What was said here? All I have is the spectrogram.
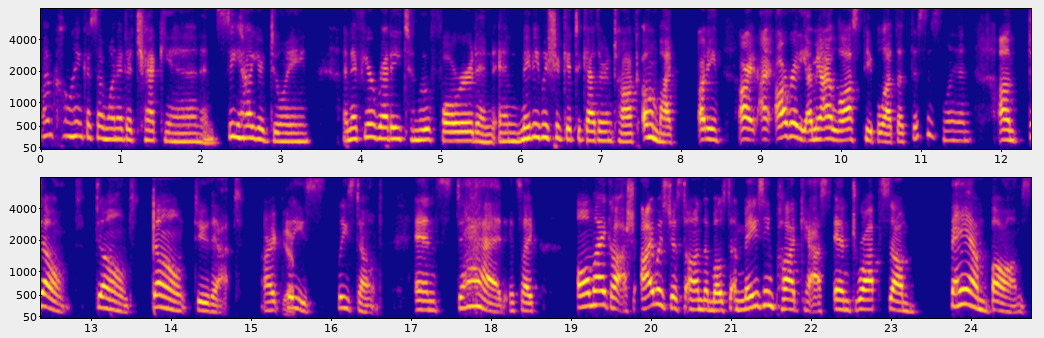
I'm calling because I wanted to check in and see how you're doing. And if you're ready to move forward and and maybe we should get together and talk. Oh my, I mean, all right, I already, I mean, I lost people at that. This is Lynn. Um, don't, don't, don't do that. All right, yep. please, please don't. Instead, it's like, oh my gosh, I was just on the most amazing podcast and dropped some bam bombs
